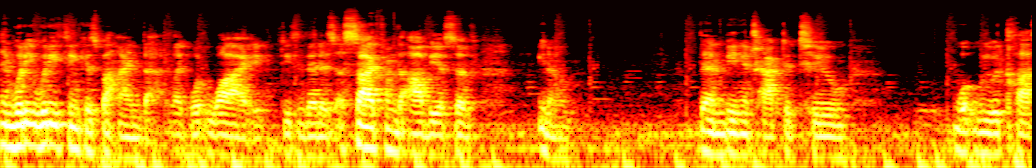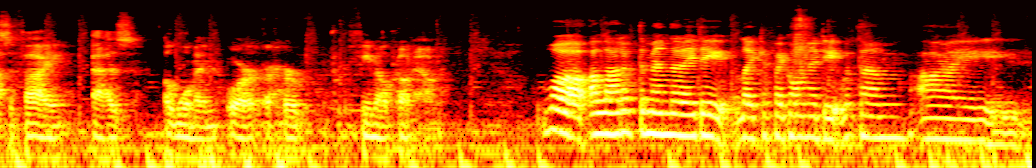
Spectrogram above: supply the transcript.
And what do you what do you think is behind that? Like, what why do you think that is? Aside from the obvious of, you know, them being attracted to what we would classify as a woman or, or her female pronoun. well, a lot of the men that I date, like if I go on a date with them, I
